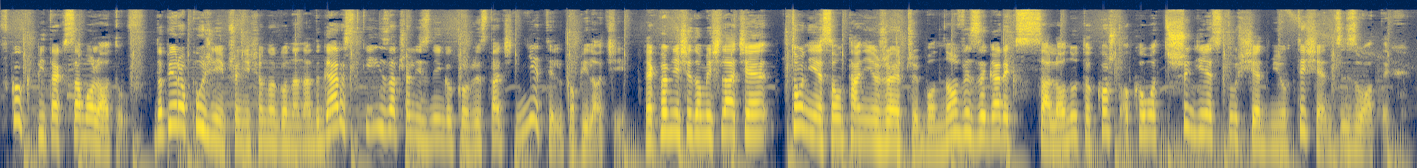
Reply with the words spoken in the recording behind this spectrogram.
w kokpitach samolotów. Dopiero później przeniesiono go na nadgarstki i zaczęli z niego korzystać nie tylko piloci. Jak pewnie się domyślacie, to nie są tanie rzeczy, bo nowy zegarek z salonu to koszt około 37 tysięcy złotych.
